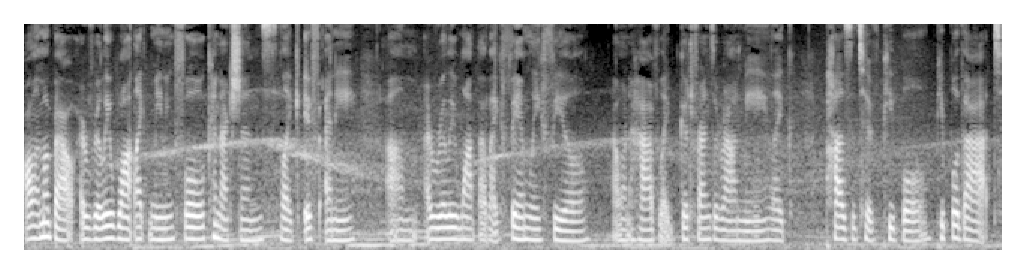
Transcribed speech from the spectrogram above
all I'm about. I really want like meaningful connections, like if any. Um, I really want that like family feel. I want to have like good friends around me, like positive people, people that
